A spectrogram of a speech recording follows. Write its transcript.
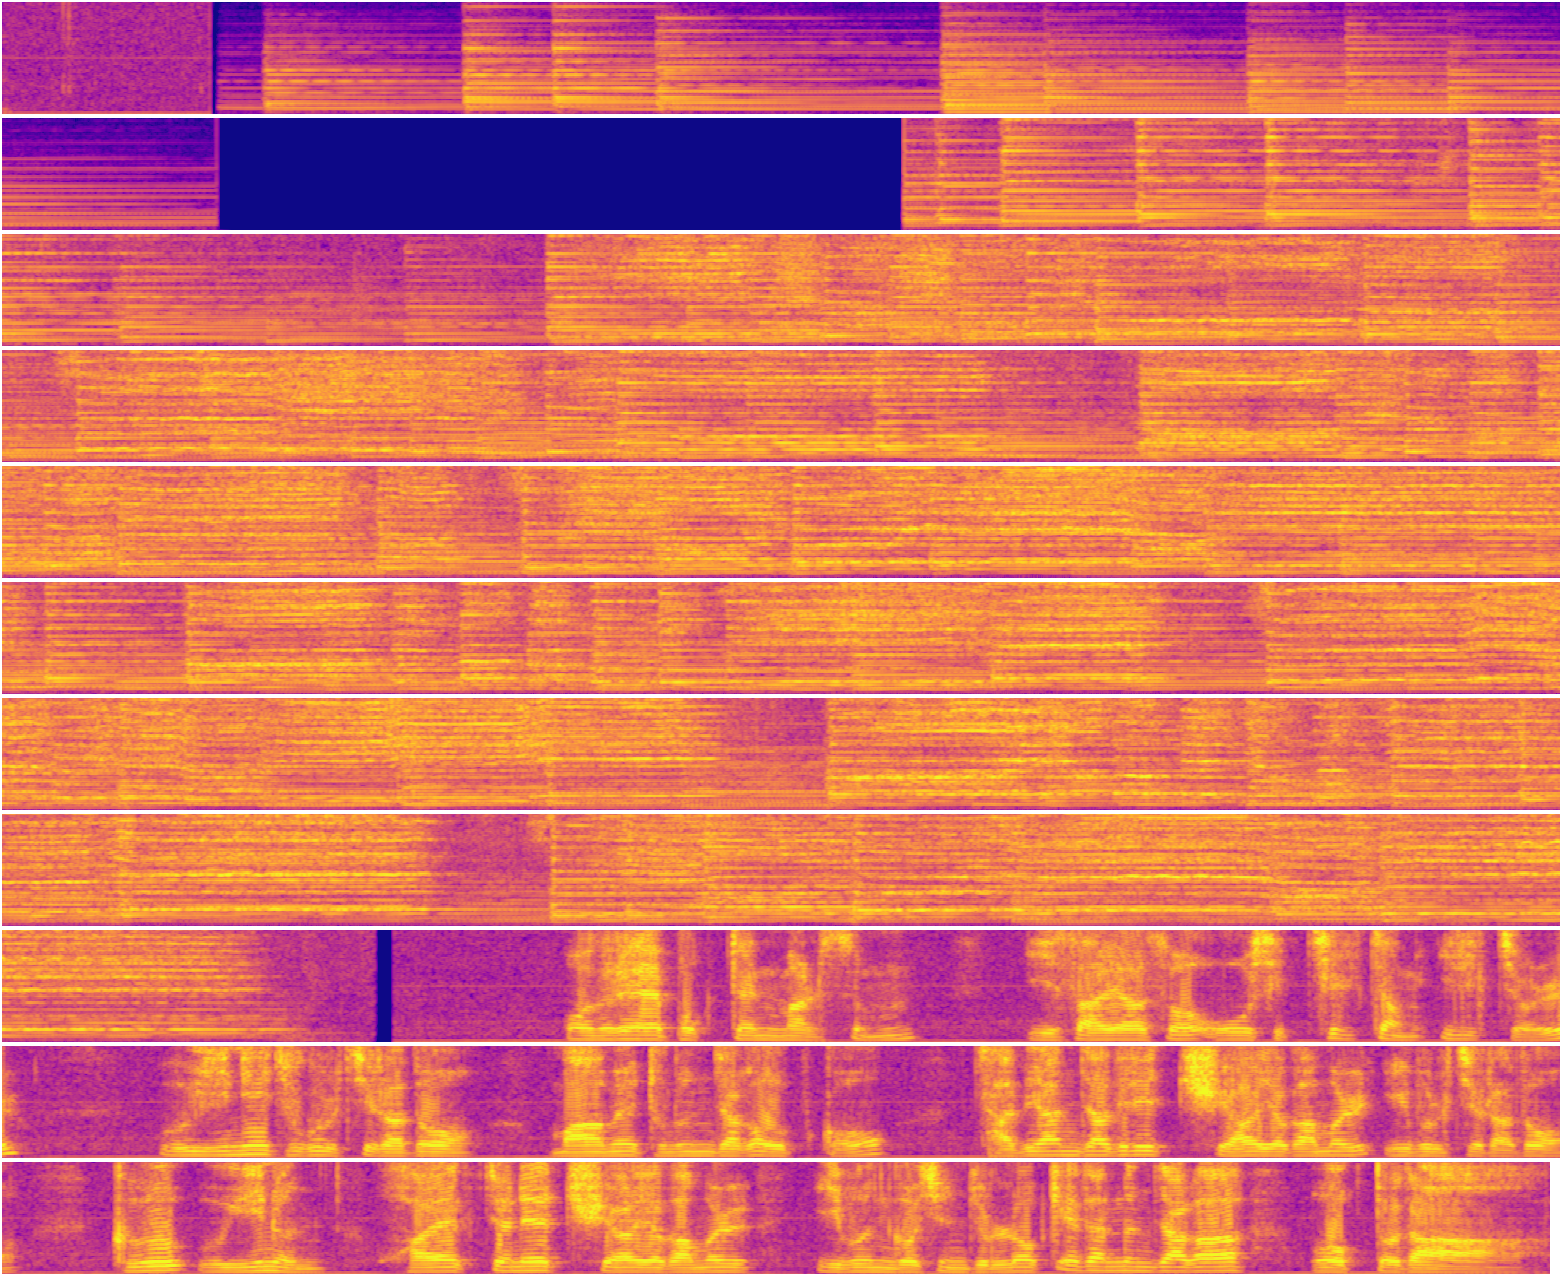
오늘의 복된 말씀 이사야서 57장 1절 의인이 죽을지라도 마음에 두는 자가 없고 자비한 자들이 취하여감을 입을지라도 그 의인은 화액전에 취하여감을 입은 것인 줄로 깨닫는 자가 없도다.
